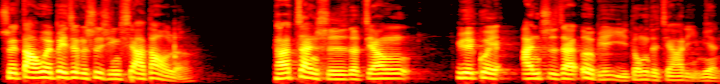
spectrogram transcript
所以大卫被这个事情吓到了，他暂时的将约柜安置在二别以东的家里面，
